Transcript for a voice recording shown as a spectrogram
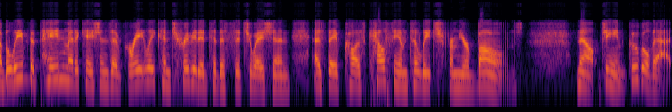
I believe the pain medications have greatly contributed to this situation as they've caused calcium to leach from your bones. Now, Jean, Google that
